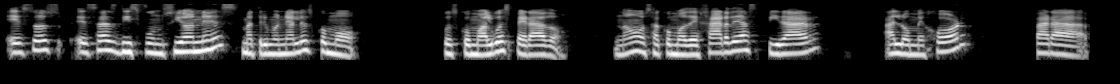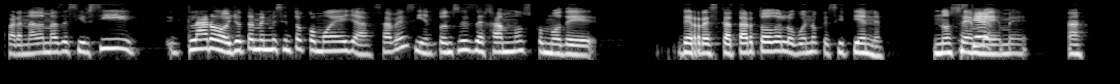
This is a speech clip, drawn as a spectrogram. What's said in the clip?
esos, esas disfunciones matrimoniales como, pues como algo esperado, ¿no? O sea, como dejar de aspirar a lo mejor para, para nada más decir, sí, claro, yo también me siento como ella, ¿sabes? Y entonces dejamos como de, de rescatar todo lo bueno que sí tiene. No sé, que- me, me... Ah,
